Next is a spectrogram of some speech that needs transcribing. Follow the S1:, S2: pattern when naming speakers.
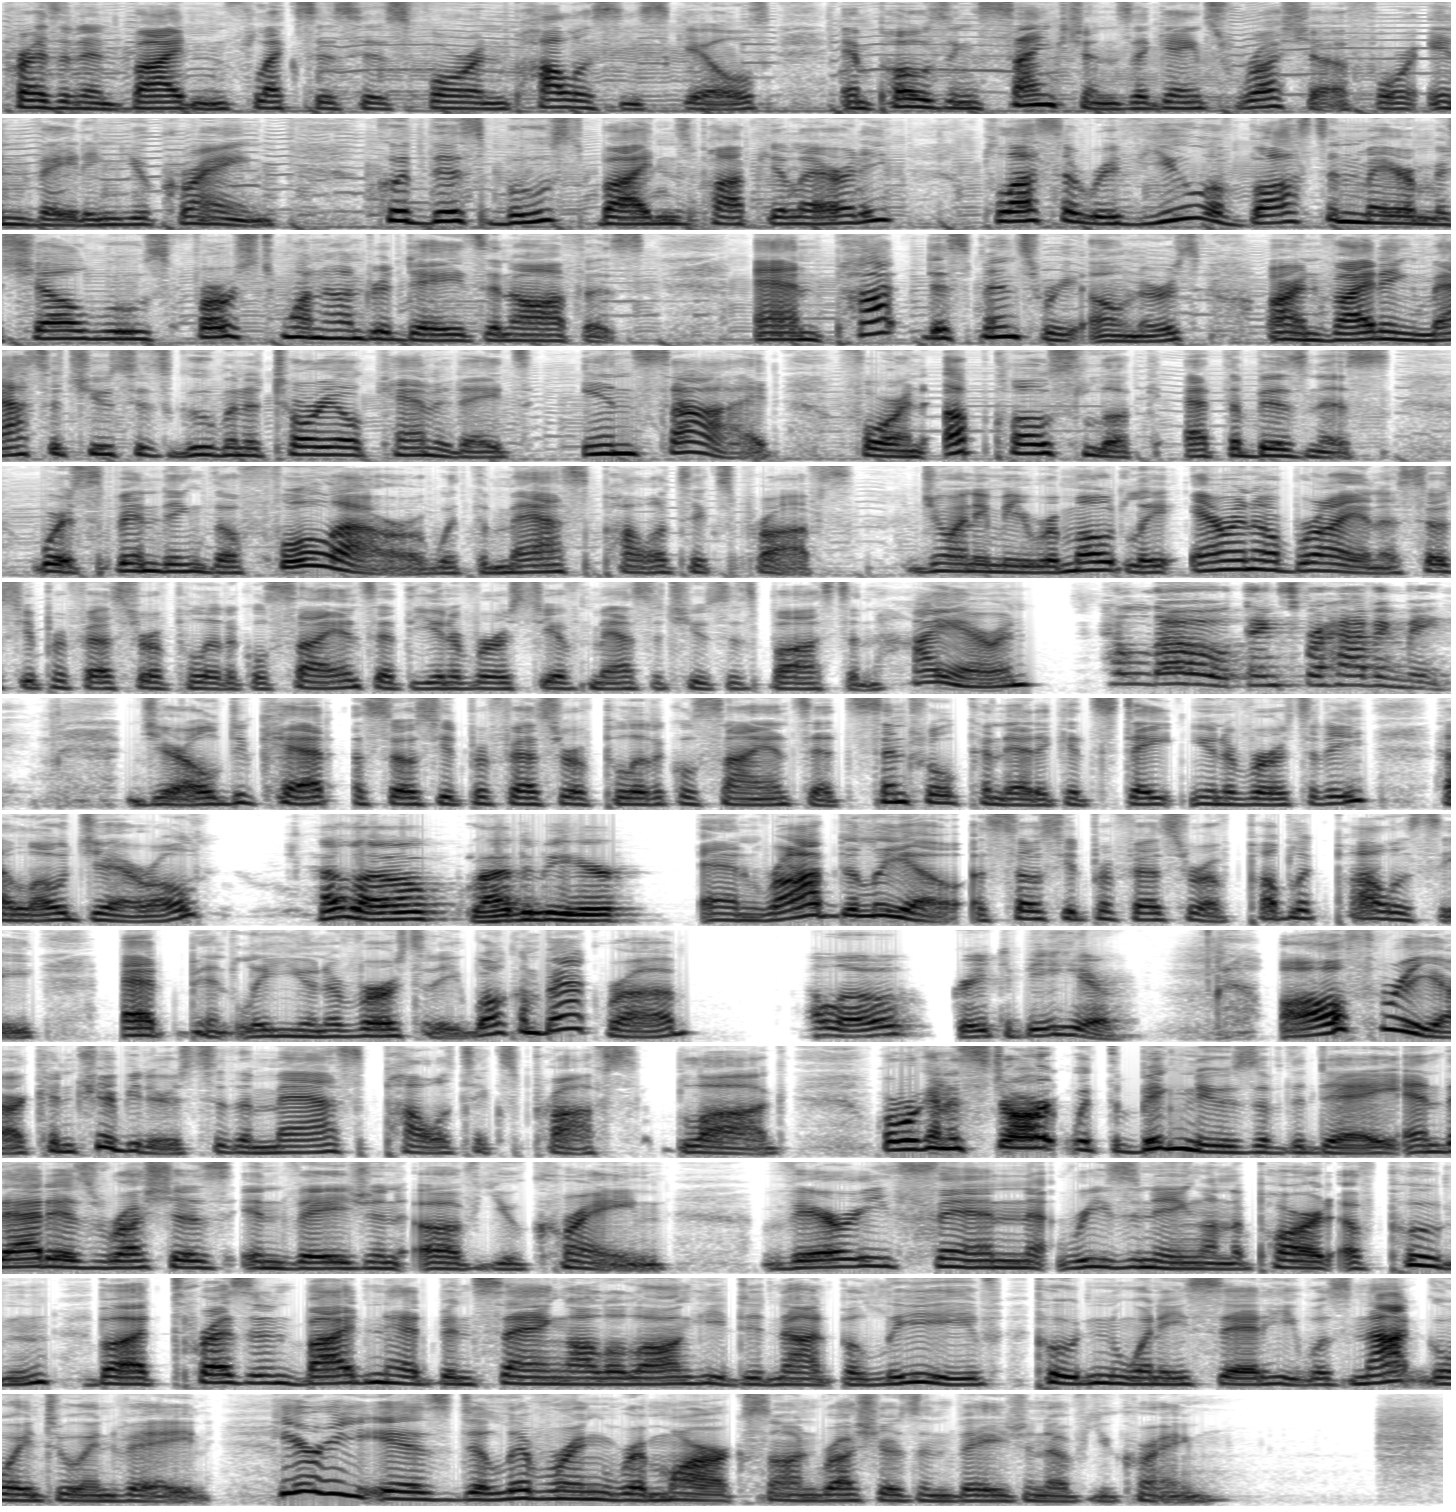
S1: President Biden flexes his foreign policy skills, imposing sanctions against Russia for invading Ukraine. Could this boost Biden's popularity? Plus, a review of Boston Mayor Michelle Wu's first 100 days in office. And pot dispensary owners are inviting Massachusetts gubernatorial candidates inside for an up close look at the business. We're spending the full hour with the Mass Politics Profs. Joining me remotely, Erin O'Brien, Associate Professor of Political Science at the University of Massachusetts Boston. Hi, Erin.
S2: Hello, thanks for having me.
S1: Jerold Duquette, Associate Professor of Political Science at Central Connecticut State University. Hello, Jerold.
S3: Hello, glad to be here.
S1: And Rob DeLeo, Associate Professor of Public Policy at Bentley University. Welcome back, Rob.
S4: Hello, great to be here.
S1: All three are contributors to the Mass Politics Profs blog, where we're going to start with the big news of the day, and that is Russia's invasion of Ukraine. Very thin reasoning on the part of Putin, but President Biden had been saying all along he did not believe Putin when he said he was not going to invade. Here he is delivering remarks on Russia's invasion of Ukraine.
